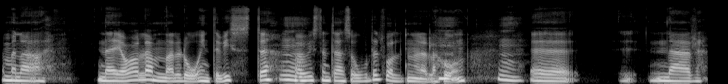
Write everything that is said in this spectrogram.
jag menar, när jag lämnade då och inte visste, Mm. jag visste inte ens ordet våld i en relation. Mm. Eh, när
